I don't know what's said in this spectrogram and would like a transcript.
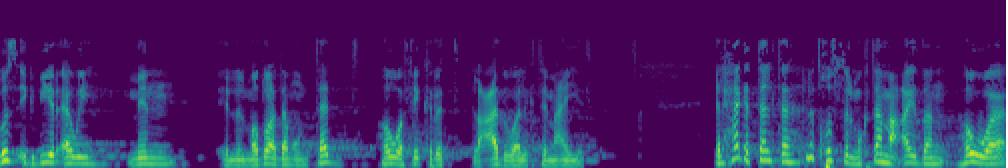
جزء كبير قوي من إن الموضوع ده ممتد هو فكرة العدوى الاجتماعية. دي الحاجة الثالثه اللي تخص المجتمع أيضا هو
